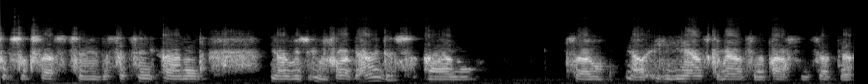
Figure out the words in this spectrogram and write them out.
such success to the city, and you know, it was, it was right behind us. Um, so, you know, he, has come out in the past and said that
